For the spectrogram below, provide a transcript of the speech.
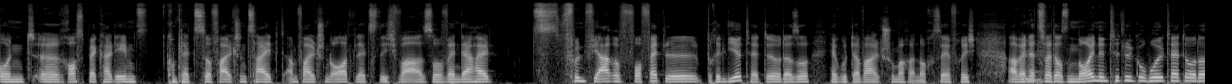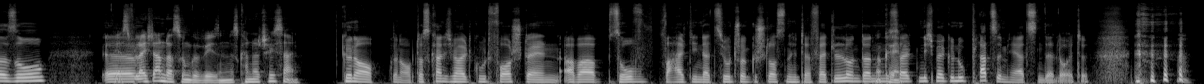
und äh, Rosberg halt eben komplett zur falschen Zeit am falschen Ort letztlich war. So, wenn der halt fünf Jahre vor Vettel brilliert hätte oder so, ja gut, da war halt Schumacher noch sehr frisch, aber mhm. wenn er 2009 den Titel geholt hätte oder so, äh, wäre es vielleicht andersrum gewesen, das kann natürlich sein. Genau, genau, das kann ich mir halt gut vorstellen, aber so war halt die Nation schon geschlossen hinter Vettel und dann okay. ist halt nicht mehr genug Platz im Herzen der Leute. Hm.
